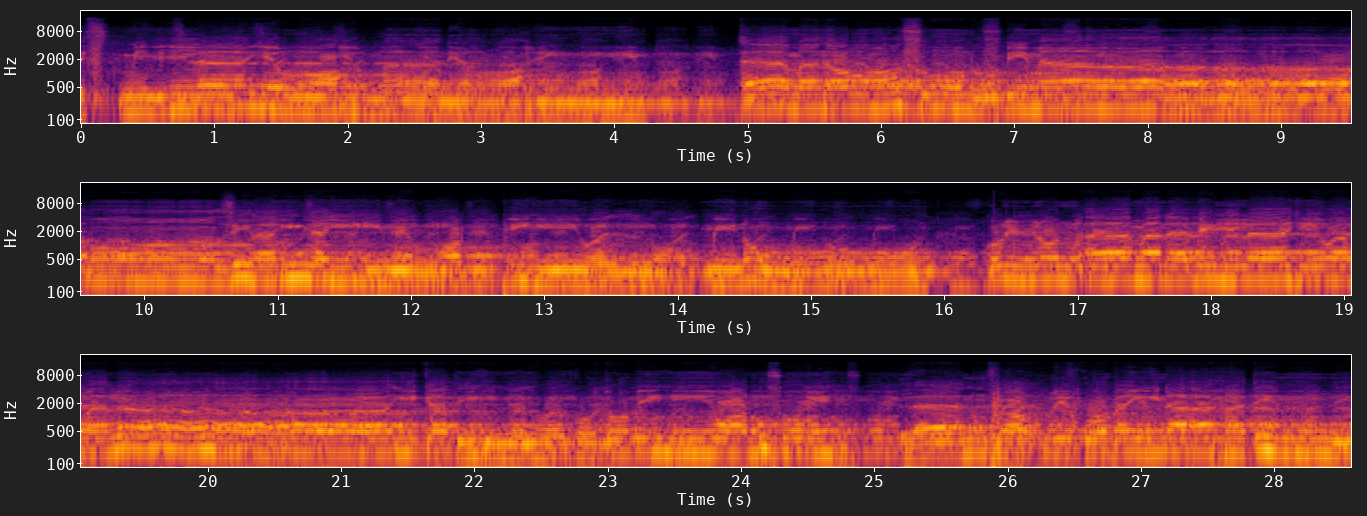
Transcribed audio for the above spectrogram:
بسم الله الرحمن الرحيم. آمن الرسول بما أنزل إليه من ربه والمؤمنون. كل آمن بالله وملائكته وكتبه ورسله. لا نفرق بين أحد من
